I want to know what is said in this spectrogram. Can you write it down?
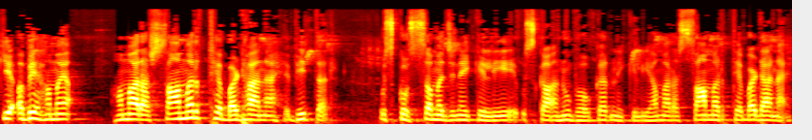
कि अभी हमें, हमारा सामर्थ्य बढ़ाना है भीतर, उसको समझने के लिए, उसका अनुभव करने के लिए हमारा सामर्थ्य बढ़ाना है।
